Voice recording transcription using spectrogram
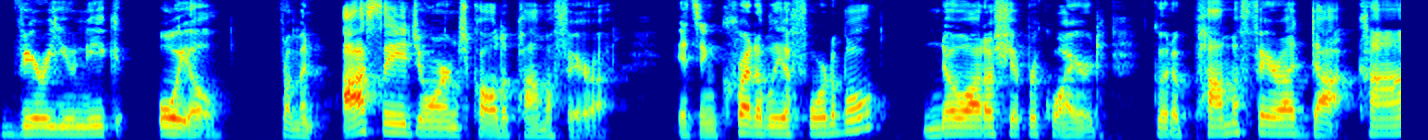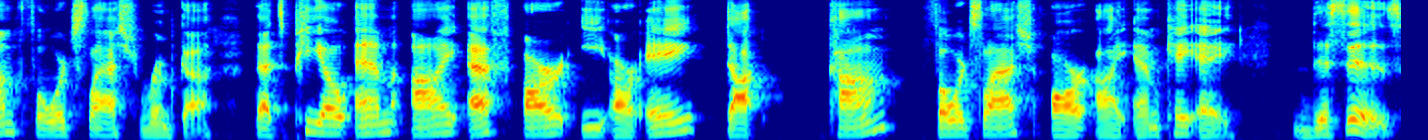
very unique oil from an Osage orange called a Pomifera. It's incredibly affordable, no auto ship required. Go to pomifera.com forward slash Rimka. That's P O M I F R E R A dot com forward slash R I M K A. This is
